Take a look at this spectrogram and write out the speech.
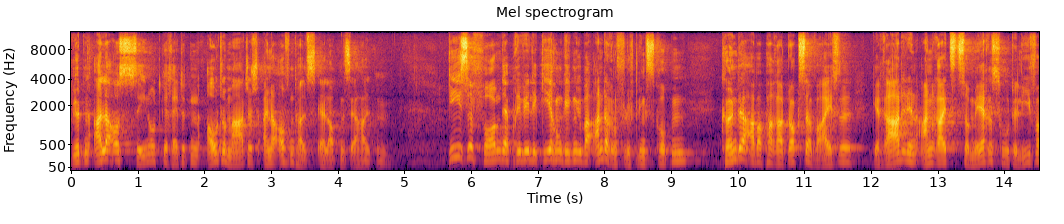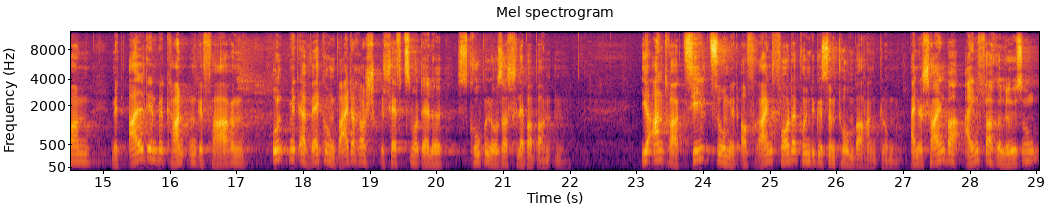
würden alle aus Seenot Geretteten automatisch eine Aufenthaltserlaubnis erhalten. Diese Form der Privilegierung gegenüber anderen Flüchtlingsgruppen könnte aber paradoxerweise gerade den Anreiz zur Meeresroute liefern, mit all den bekannten Gefahren und mit Erweckung weiterer Geschäftsmodelle skrupelloser Schlepperbanden. Ihr Antrag zielt somit auf rein vordergründige Symptombehandlung, eine scheinbar einfache Lösung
